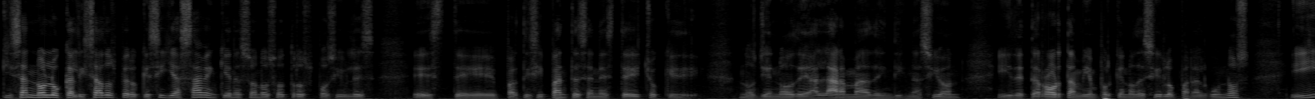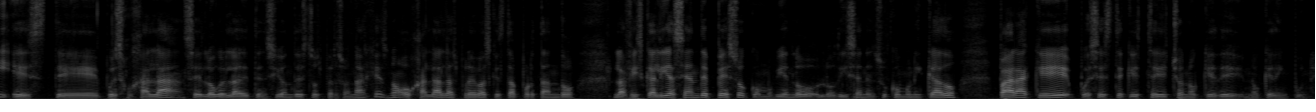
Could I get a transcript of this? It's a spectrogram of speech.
quizá no localizados, pero que sí ya saben quiénes son los otros posibles este, participantes en este hecho que nos llenó de alarma, de indignación y de terror también, por qué no decirlo para algunos. Y este, pues ojalá se logre la detención de estos personajes, ¿no? Ojalá las pruebas que está aportando la fiscalía sean de peso, como bien lo, lo dicen en su comunicado, para que pues este que este hecho no quede no quede impune.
